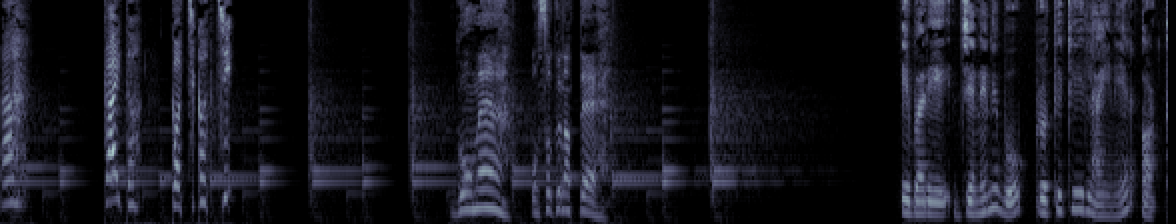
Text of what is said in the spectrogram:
あカイトこっちこっちごめん遅くなって এবারে জেনে নেব প্রতিটি লাইনের অর্থ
